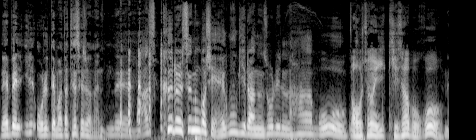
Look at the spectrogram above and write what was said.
레벨 1 오를 때마다 태세 전환. 네, 마스크를 쓰는 것이 애국이라는 소리를 하고 어, 저는 이 기사 보고 네.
